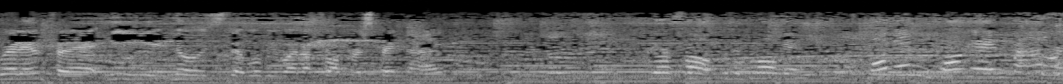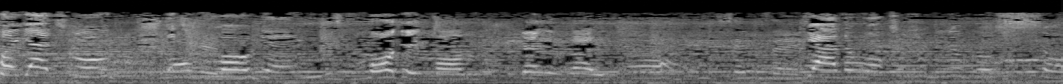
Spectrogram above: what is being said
We're in for it. He knows that we'll be on a proper spin now. Your fault for the vlogging. Vlogging, vlogging, Oh God, it's long. It's vlogging. He's vlogging, Mom. Get it right. Oh, thing. Yeah, the walks are gonna go so,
